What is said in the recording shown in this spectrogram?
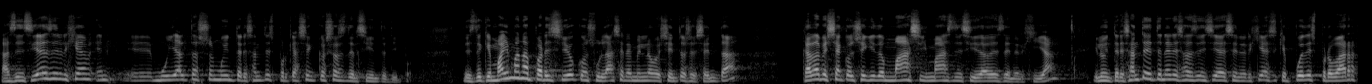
Las densidades de energía eh, muy altas son muy interesantes porque hacen cosas del siguiente tipo. Desde que Maiman apareció con su láser en 1960, cada vez se han conseguido más y más densidades de energía. Y lo interesante de tener esas densidades de energía es que puedes probar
